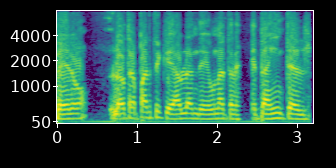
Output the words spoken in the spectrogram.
Pero la otra parte que hablan de una tarjeta Intel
